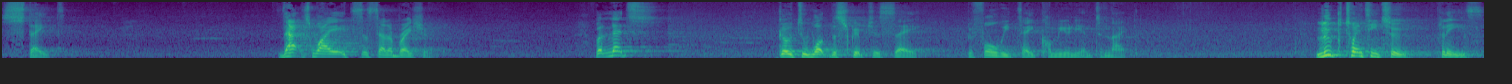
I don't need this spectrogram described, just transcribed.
state. That's why it's a celebration. But let's go to what the scriptures say before we take communion tonight. Luke 22, please.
